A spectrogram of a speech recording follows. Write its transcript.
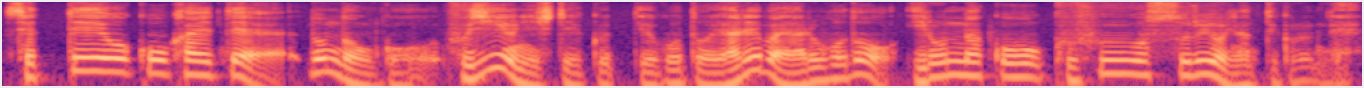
設定をこう変えてどんどんこう不自由にしていくっていうことをやればやるほどいろんなこう工夫をするようになってくるんで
